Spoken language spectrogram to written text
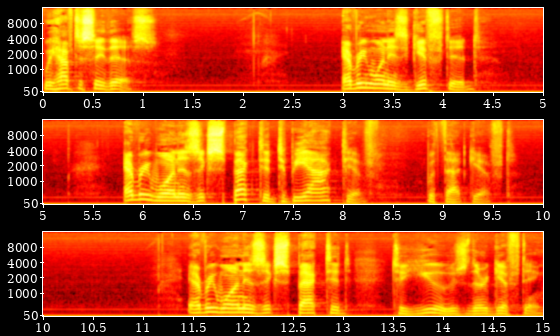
we have to say this Everyone is gifted. Everyone is expected to be active with that gift. Everyone is expected to use their gifting.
